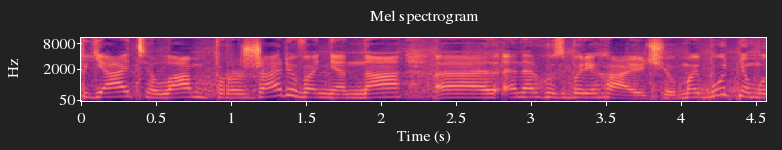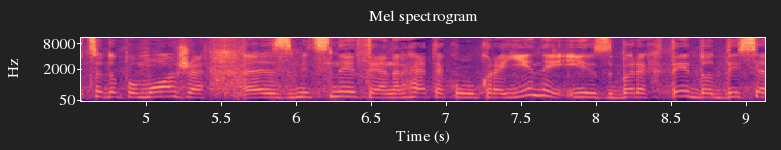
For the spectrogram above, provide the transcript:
5 ламп розжарювання на е, енергозберігаючі. В майбутньому це допоможе е, зміцнити енергетику України і зберегти до 10%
